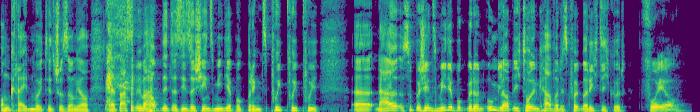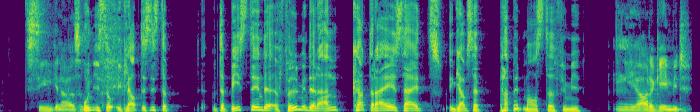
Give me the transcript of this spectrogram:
ankreiden, wollte ich jetzt schon sagen, ja. Äh, überhaupt nicht, dass ihr so ein schönes Mediabook bringt. Pfui, pfui, pfui. Äh, nein, super schönes Mediabook mit einem unglaublich tollen Cover, das gefällt mir richtig gut. Vorher. Das sehe ich genauso. Und ich, so, ich glaube, das ist der, der beste in der Film in der Uncut-Reihe seit, ich glaube, seit Puppet Master für mich. Ja, da gehe ich mit.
